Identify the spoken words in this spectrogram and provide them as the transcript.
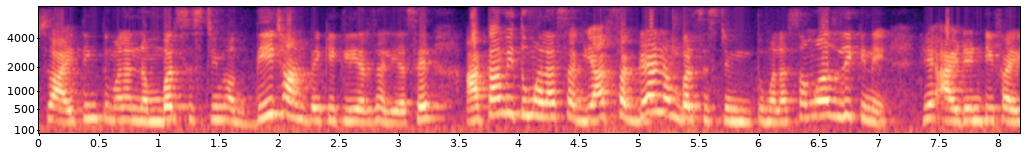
सो आय थिंक तुम्हाला नंबर सिस्टीम अगदी छानपैकी क्लिअर झाली असेल. आता मी तुम्हाला सगळ्या सगळ्या नंबर सिस्टीम तुम्हाला समजली की नाही हे आयडेंटिफाय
